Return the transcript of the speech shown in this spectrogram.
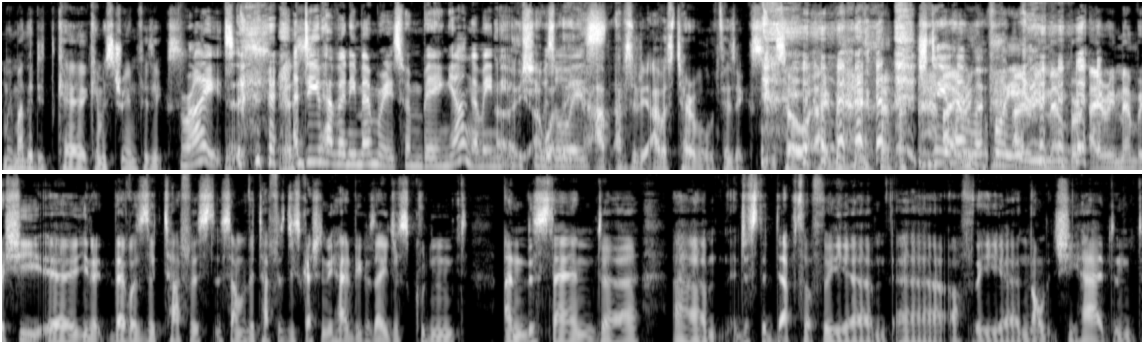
My mother did chemistry and physics. Right. Yes, yes. and do you have any memories from being young? I mean, uh, she was well, always absolutely. I was terrible in physics, so I, she do your I homework for you. I remember. I remember she. Uh, you know, that was the toughest. Some of the toughest discussion we had because I just couldn't understand uh, um, just the depth of the um, uh, of the uh, knowledge she had and.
